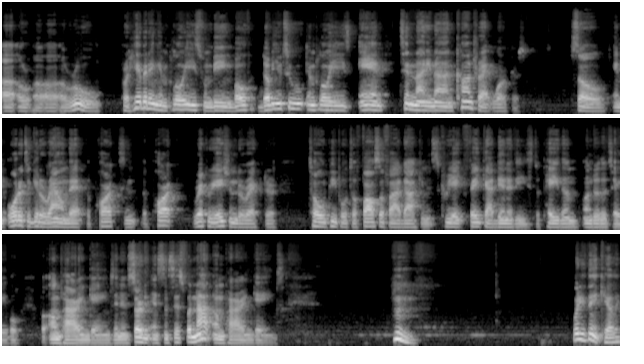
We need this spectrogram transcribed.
a, a, a rule prohibiting employees from being both W two employees and 1099 contract workers. So, in order to get around that, the parks and the park recreation director told people to falsify documents, create fake identities to pay them under the table for umpiring games, and in certain instances for not umpiring games. Hmm. What do you think, Kelly?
